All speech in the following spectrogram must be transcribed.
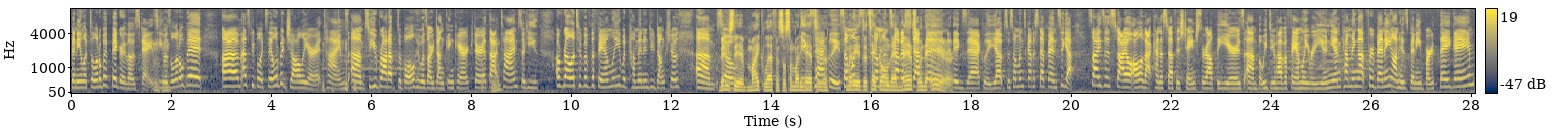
Benny looked a little bit bigger those days. He was a little bit, um, as people like say, a little bit jollier at times. um, so you brought up Da Bull, who was our dunking character at that time. So he's a relative of the family, would come in and do dunk shows. Um, Benny so said Mike left, and so somebody exactly. had to somebody had to take on that mantle step in the air. Exactly. Yep. So someone's got to step in. So yeah, sizes, style, all of that kind of stuff has changed throughout the years. Um, but we do have a family reunion coming up for Benny on his Benny birthday game.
